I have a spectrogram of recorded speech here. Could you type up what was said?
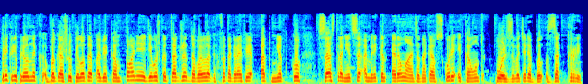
прикрепленный к багажу пилота авиакомпании. Девушка также добавила к фотографии отметку со страницы American Airlines, однако вскоре аккаунт пользователя был закрыт.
